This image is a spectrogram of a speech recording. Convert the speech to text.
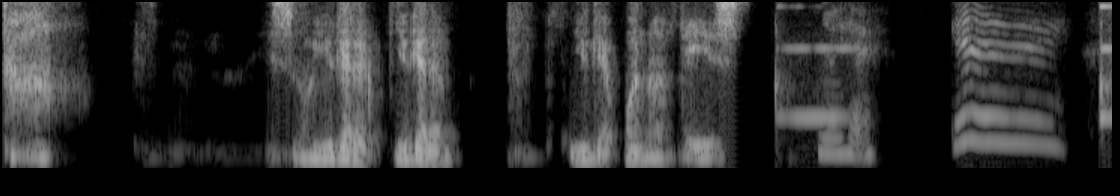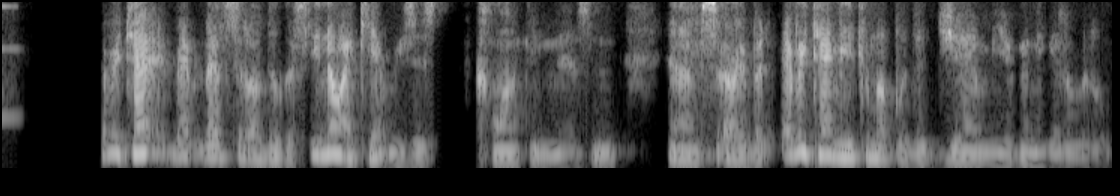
So you get a you get a you get one of these Right here. Every time that's what I'll do because you know I can't resist clunking this and and I'm sorry but every time you come up with a gem you're going to get a little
